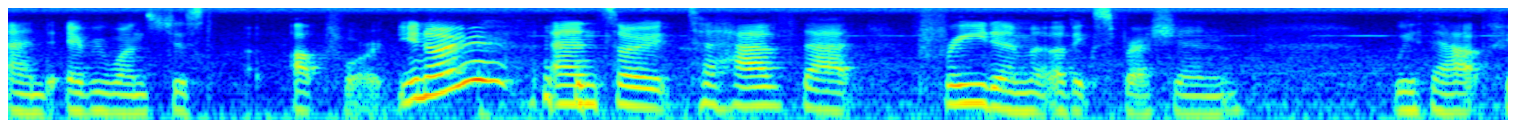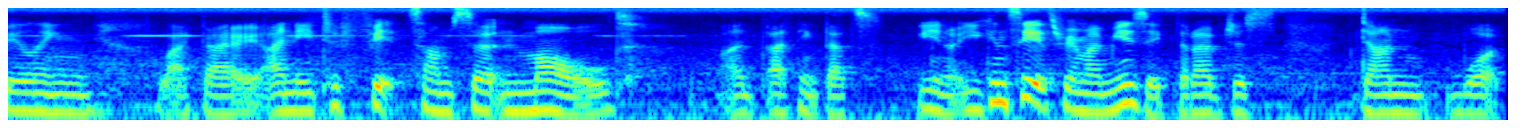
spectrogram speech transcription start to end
and everyone's just up for it you know and so to have that freedom of expression without feeling like I, I need to fit some certain mold. I, I think that's, you know, you can see it through my music that I've just done what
